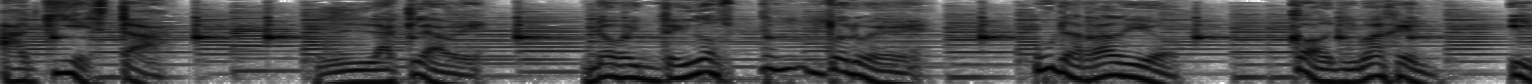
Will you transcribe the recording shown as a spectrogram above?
Aquí está la clave 92.9. Una radio con imagen y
